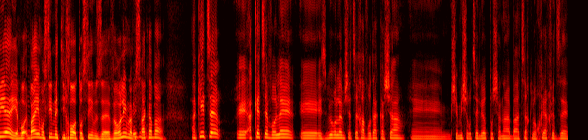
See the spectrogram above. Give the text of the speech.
NBA, הם באים, עושים מתיחות, עושים זה, ועולים למשחק בדיוק. הבא. הקיצר, אה, הקצב עולה, אה, הסבירו להם שצריך עבודה קשה, אה, שמי שרוצה להיות פה שנה הבאה צריך להוכיח את זה,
